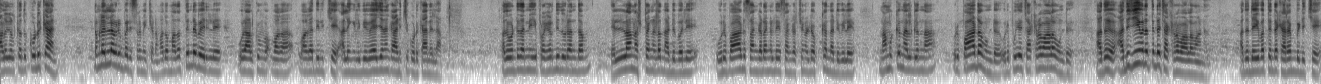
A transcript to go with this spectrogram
ആളുകൾക്കത് കൊടുക്കാൻ നമ്മളെല്ലാവരും പരിശ്രമിക്കണം. അത് മതത്തിന്റെ പേരിൽ ഒരാൾക്കും വക വകതിരിച്ച് അല്ലെങ്കിൽ വിവേചനം കാണിച്ചു കൊടുക്കാനല്ല. അതുകൊണ്ട് തന്നെ ഈ പ്രകൃതി ദുരന്തം എല്ലാ നഷ്ടങ്ങളുടെ നടുവിൽ ഒരുപാട് സങ്കടങ്ങളുടെയും സംഘർഷങ്ങളുടെയും ഒക്കെ നടുവിൽ നമുക്ക് നൽകുന്ന ഒരു പാഠമുണ്ട് ഒരു പുതിയ ചക്രവാളമുണ്ട്. അത് അതിജീവനത്തിന്റെ ചക്രവാളമാണ്. അത് ദൈവത്തിന്റെ കരം പിടിച്ച്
